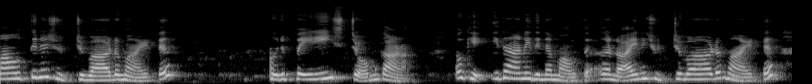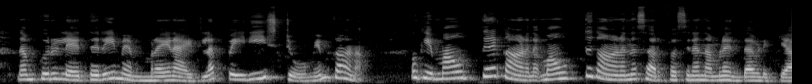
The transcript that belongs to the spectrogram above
മൗത്തിന് ചുറ്റുപാടുമായിട്ട് ഒരു പെരിസ്റ്റോം കാണാം. ഓക്കെ ഇതാണ് ഇതിന്റെ മൗത്ത് കണ്ടോ? അതിന് ചുറ്റുപാടുമായിട്ട് നമുക്കൊരു ലെതറി മെംബ്രെയിൻ ആയിട്ടുള്ള പെരിസ്റ്റോമിയം കാണാം. ഓക്കെ മൗത്തിനെ കാണുന്ന മൗത്ത് കാണുന്ന സർഫസിനെ നമ്മൾ എന്താ വിളിക്കുക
